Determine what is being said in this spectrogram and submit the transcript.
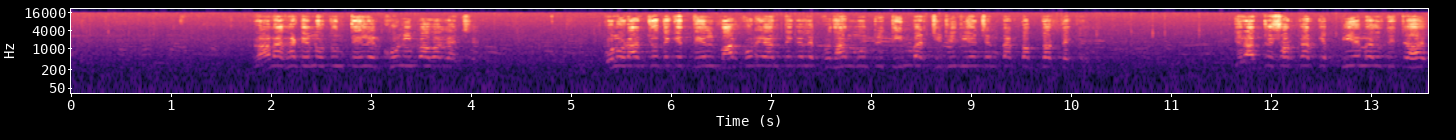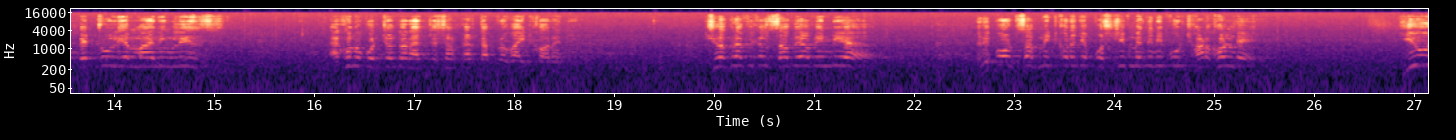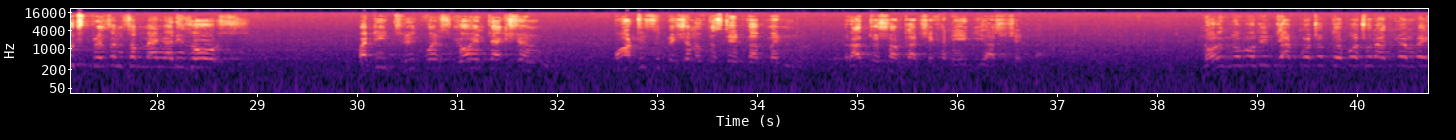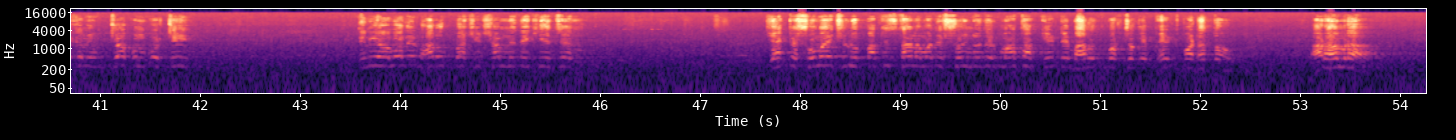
রানাঘাটে নতুন তেলের খনি পাওয়া গেছে। কোন রাজ্য থেকে তেল বার করে আনতে গেলে প্রধানমন্ত্রী তিনবার চিঠি দিয়েছেন তার দপ্তর থেকে। যে রাজ্য সরকারকে পিএমএল দিতে হয় পেট্রোলিয়াম মাইনিং লিজ এখনও পর্যন্ত রাজ্য সরকার তা প্রোভাইড করেনি। Geographical survey of India report submit করেছে পশ্চিম মেদিনীপুর, ঝাড়খণ্ডে। Huge presence of manganese ores but it requires joint action, participation of the state government. রাজ্য সরকার সেখানে এগিয়ে আসছেন না নরেন্দ্র মোদীর যার পঁচাত্তর বছর আজকে আমরা এখানে উদযাপন করছি তিনি আমাদের ভারতবাসীর সামনে দেখিয়েছেন যে একটা সময় ছিল পাকিস্তান আমাদের সৈন্যদের মাথা কেটে ভারতবর্ষকে ফেট পাঠাতো আর আমরা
